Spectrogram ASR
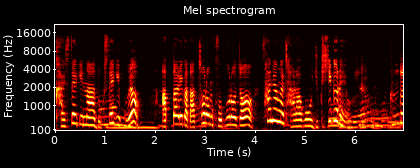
갈색이나 녹색이고요. 앞다리가 나처럼 구부러져 사냥을 잘하고 육식을 해요. 근데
